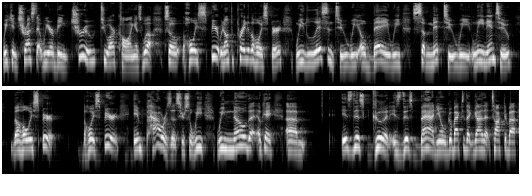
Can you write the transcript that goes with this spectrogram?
We can trust that we are being true to our calling as well. So the Holy Spirit, we don't have to pray to the Holy Spirit. We listen to, we obey, we submit to, we lean into the Holy Spirit. The Holy Spirit empowers us here. So we we know that okay, um, is this good? Is this bad? You know, we'll go back to that guy that talked about,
